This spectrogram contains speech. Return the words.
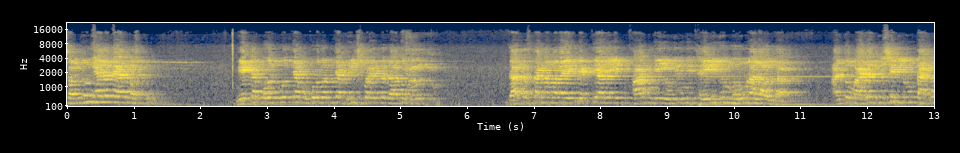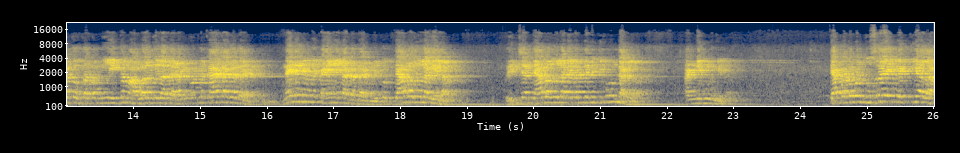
समजून घ्यायला तयार नसतो. मी एका पोहत पोहत त्या मुकुडवरच्या ब्रिज पर्यंत जात होतो. जात असताना मला एक व्यक्ती आणि एक फार मोठी एवढी थैली घेऊन भरून आला होता. आणि तो माझ्याच दिशेने येऊन टाकत होता तर मी एकदम आवाज दिला त्याला की म्हटलं काय टाकत आहे नाही नाही नाही काही नाही टाकत आहे म्हणजे तो त्या बाजूला गेला ब्रिजच्या त्या बाजूला गेला आणि त्याने तिकडून टाकला आणि निघून गेला. त्याबरोबर दुसरा एक व्यक्ती आला.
